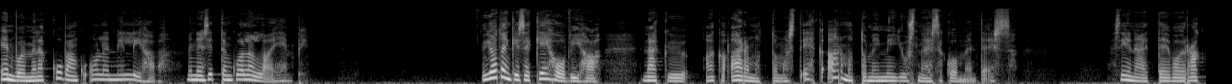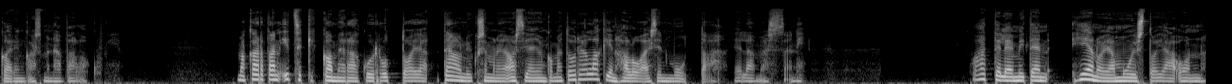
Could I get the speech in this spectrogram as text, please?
en voi mennä kuvaan, kun olen niin lihava. Menen sitten, kun olen laihempi. Jotenkin se kehoviha näkyy aika armottomasti, ehkä armottomimmin just näissä kommenteissa. Siinä, ettei voi rakkaiden kanssa mennä valokuviin. Mä kartan itsekin kameraa kuin ruttoa ja tämä on yksi sellainen asia, jonka mä todellakin haluaisin muuttaa elämässäni. Kun ajattelee, miten hienoja muistoja on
